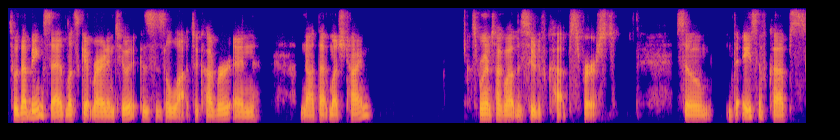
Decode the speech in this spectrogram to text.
So, with that being said, let's get right into it because this is a lot to cover and not that much time. So, we're going to talk about the suit of cups first. So, the Ace of Cups,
